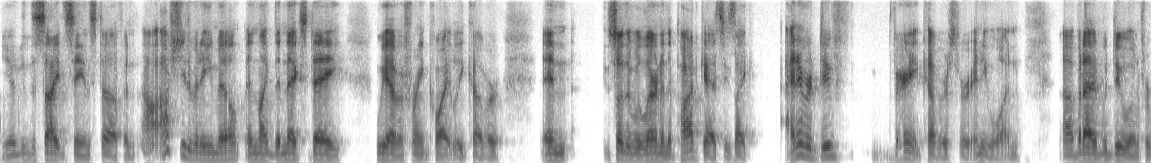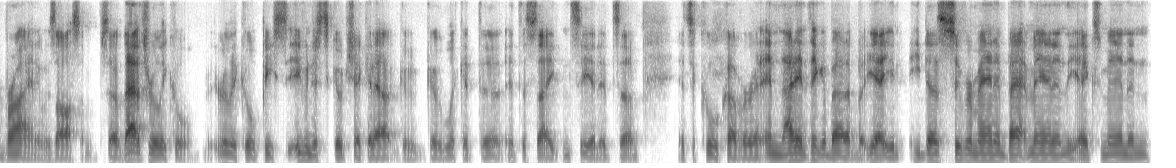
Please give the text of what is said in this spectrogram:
you know, did the sightseeing stuff, and I'll, I'll shoot him an email. And like the next day, we have a Frank Quitely cover, and so that we learn in the podcast, he's like, I never do variant covers for anyone, uh, but I would do one for Brian. It was awesome. So that's really cool, really cool piece. Even just to go check it out, go go look at the at the site and see it. It's a it's a cool cover, and, and I didn't think about it, but yeah, he, he does Superman and Batman and the X Men and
